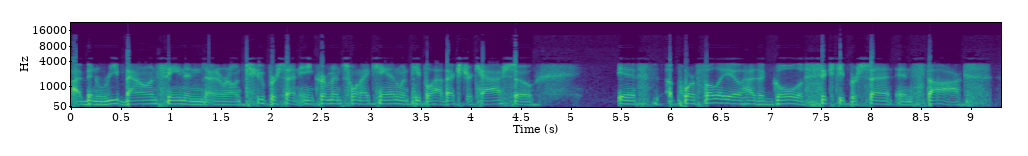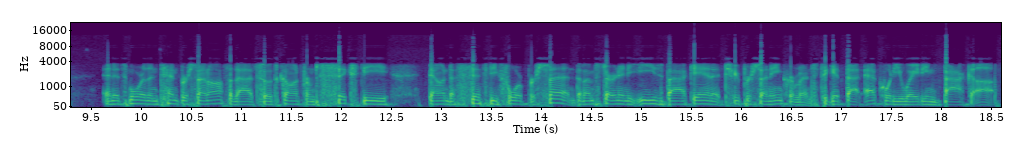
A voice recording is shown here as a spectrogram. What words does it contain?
I've been rebalancing in, in around 2% increments when I can when people have extra cash. So if a portfolio has a goal of 60% in stocks and it's more than 10% off of that, so it's gone from 60 down to 54%, then I'm starting to ease back in at 2% increments to get that equity weighting back up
